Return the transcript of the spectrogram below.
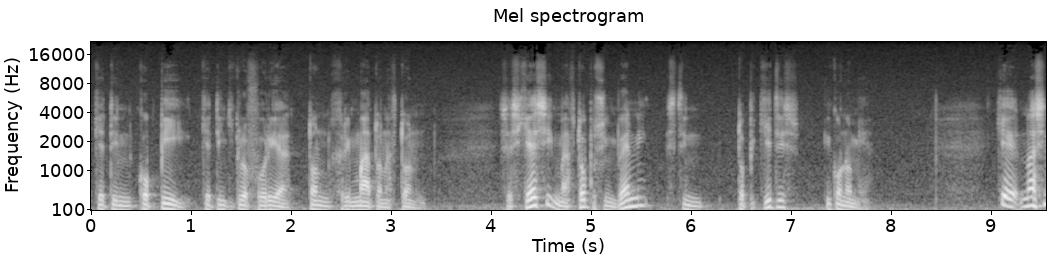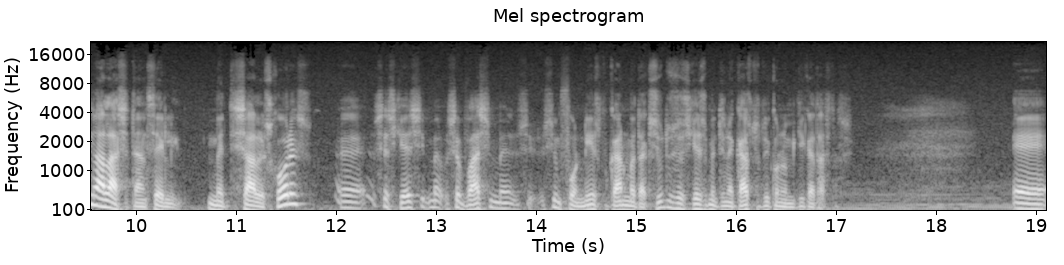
και την κοπή και την κυκλοφορία των χρημάτων αυτών σε σχέση με αυτό που συμβαίνει στην τοπική της οικονομία. Και να συναλλάσσεται αν θέλει με τις άλλες χώρες ε, σε, σχέση με, σε βάση με συμφωνίες που κάνουν μεταξύ τους σε σχέση με την εκάστοτε οικονομική κατάσταση. Ε,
